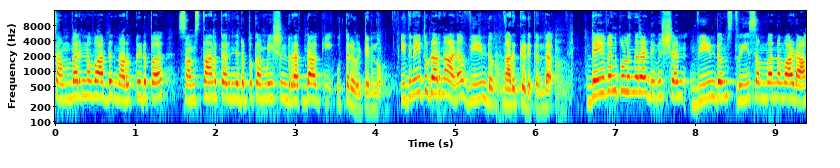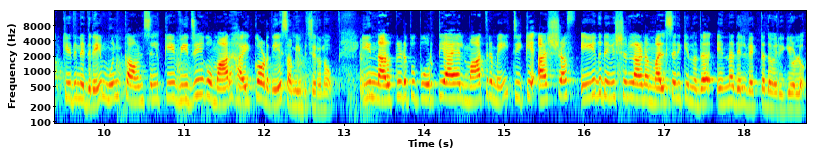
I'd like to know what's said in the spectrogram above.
സംവരണ വാർഡ് നറുക്കെടുപ്പ് സംസ്ഥാന തെരഞ്ഞെടുപ്പ് കമ്മീഷൻ റദ്ദാക്കി ഉത്തരവിട്ടിരുന്നു. ഇതിനെ തുടർന്നാണ് വീണ്ടും നറുക്കെടുക്കുന്നത്. ദേവൻകുളങ്ങര ഡിവിഷൻ വീണ്ടും സ്ത്രീ സംവരണ വാർഡ് ആക്കിയതിനെതിരെ മുൻ കൗൺസിൽ കെ വിജയകുമാർ ഹൈക്കോടതിയെ സമീപിച്ചിരുന്നു. ഈ നറുക്കെടുപ്പ് പൂർത്തിയായാൽ മാത്രമേ ടി കെ അഷ്റഫ് ഏത് ഡിവിഷനിലാണ് മത്സരിക്കുന്നത് എന്നതിൽ വ്യക്തത വരികയുള്ളൂ.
